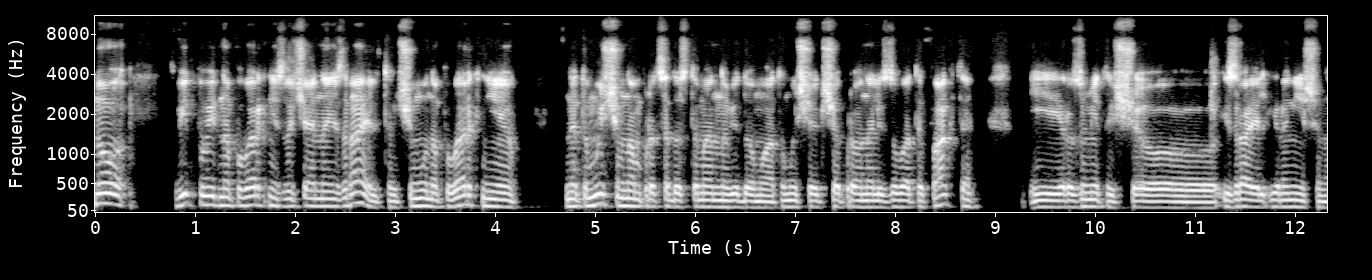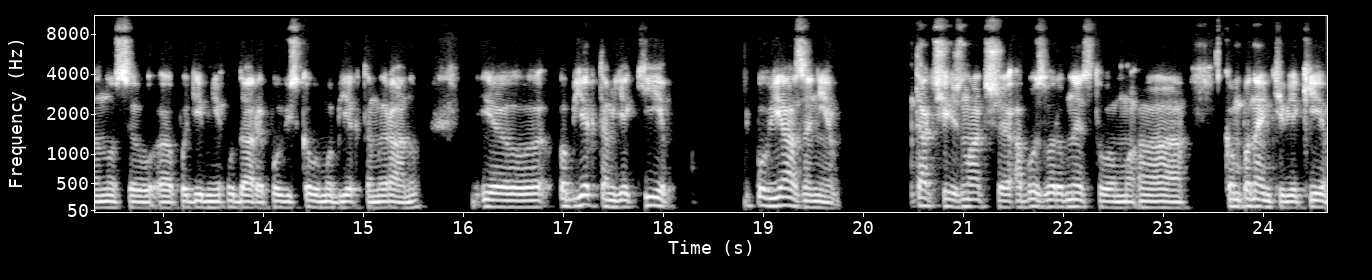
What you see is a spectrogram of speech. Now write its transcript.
Ну, відповідь на поверхні, звичайно, Ізраїль. То чому на поверхні? Не тому, що нам про це достеменно відомо, а тому, що якщо проаналізувати факти і розуміти, що Ізраїль і раніше наносив е, подібні удари по військовим об'єктам Ірану, і, е, об'єктам, які пов'язані так чи інакше або з виробництвом е, компонентів, які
